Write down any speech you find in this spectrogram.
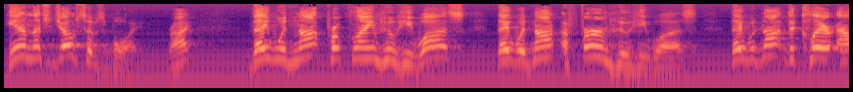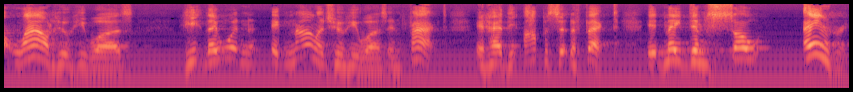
Him, that's Joseph's boy, right? They would not proclaim who he was, they would not affirm who he was, they would not declare out loud who he was, he, they wouldn't acknowledge who he was. In fact, it had the opposite effect. It made them so angry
